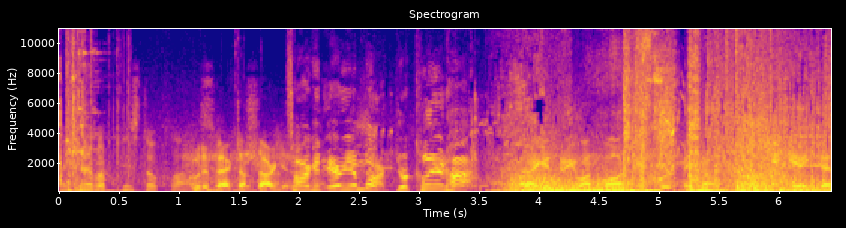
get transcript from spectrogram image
I should have a pistol class. Good effect on target. Target area marked. You're cleared hot. Target 3-1, lost in cruise missile. ETA.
